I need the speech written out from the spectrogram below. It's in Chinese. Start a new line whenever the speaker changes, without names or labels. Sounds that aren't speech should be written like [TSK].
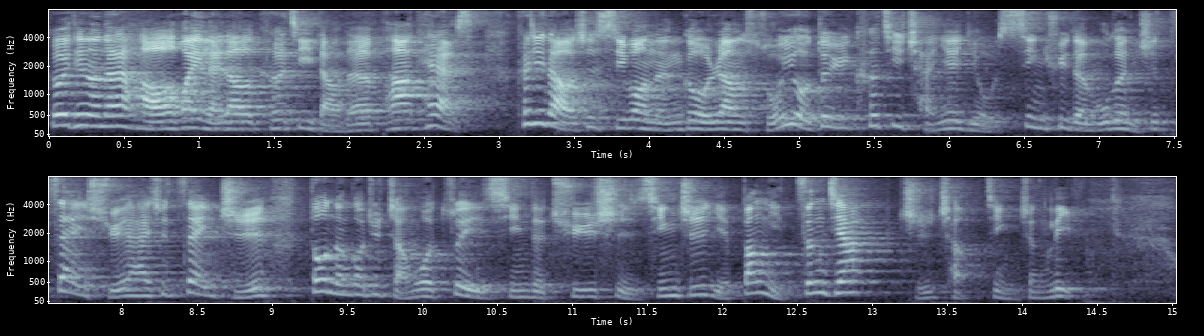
各位听众，大家好，欢迎来到科技岛的 Podcast。科技岛是希望能够让所有对于科技产业有兴趣的，无论你是在学还是在职，都能够去掌握最新的趋势新知，也帮你增加职场竞争力。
